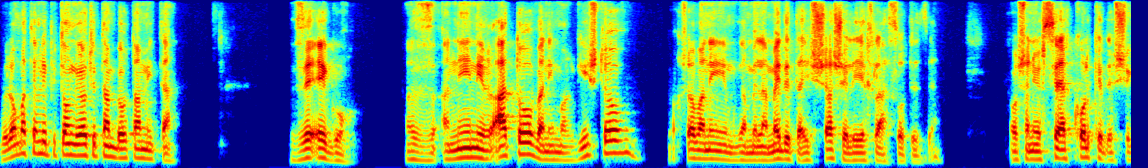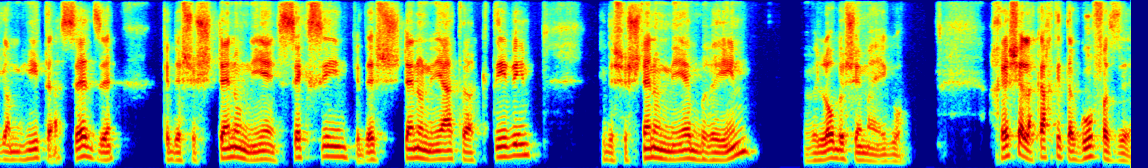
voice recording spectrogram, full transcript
ולא מתאים לי פתאום להיות איתם באותה מיטה. זה אגו. אז אני נראה טוב ואני מרגיש טוב, ועכשיו אני גם מלמד את האישה שלי איך לעשות את זה. או שאני עושה הכל כדי שגם היא תעשה את זה, כדי ששתינו נהיה סקסיים, כדי ששתינו נהיה אטרקטיביים, כדי ששתינו נהיה בריאים, ולא בשם האגו. אחרי שלקחתי את הגוף הזה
